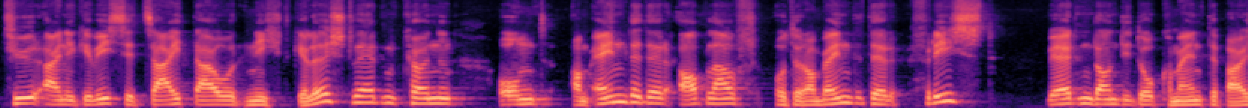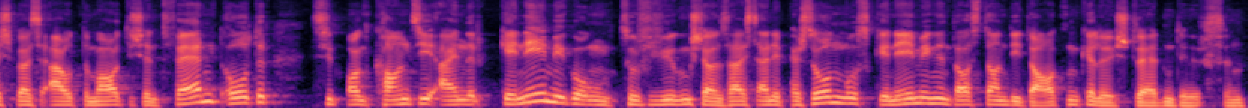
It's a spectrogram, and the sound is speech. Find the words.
für eine gewisse Zeitdauer nicht gelöscht werden können und am Ende der Ablauf oder am Ende der Frist werden dann die Dokumente beispielsweise automatisch entfernt oder man kann sie einer Genehmigung zur Verfügung stellen. Das heißt, eine Person muss genehmigen, dass dann die Daten gelöscht werden dürfen.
